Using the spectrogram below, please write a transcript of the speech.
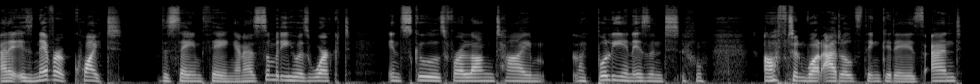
and it is never quite the same thing. And as somebody who has worked in schools for a long time, like bullying isn't often what adults think it is. And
